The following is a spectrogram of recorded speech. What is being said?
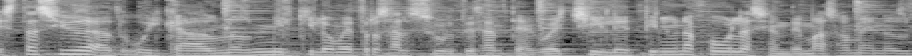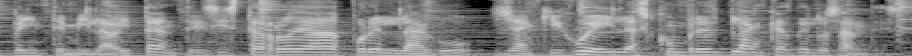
Esta ciudad, ubicada a unos mil kilómetros al sur de Santiago de Chile, tiene una población de más o menos 20.000 habitantes y está rodeada por el lago Yanquihue y las cumbres blancas de los Andes.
